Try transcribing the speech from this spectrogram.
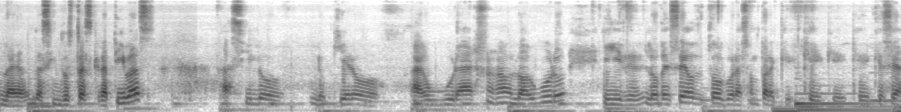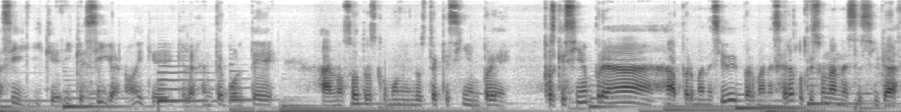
las industrias creativas. Así lo, lo quiero augurar, lo auguro y lo deseo de todo corazón para que, que, que, sea así y que, y que siga ¿no? y que, la gente voltee a nosotros como una industria que siempre, pues que siempre ha, ha, permanecido y permanecerá porque es una necesidad,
